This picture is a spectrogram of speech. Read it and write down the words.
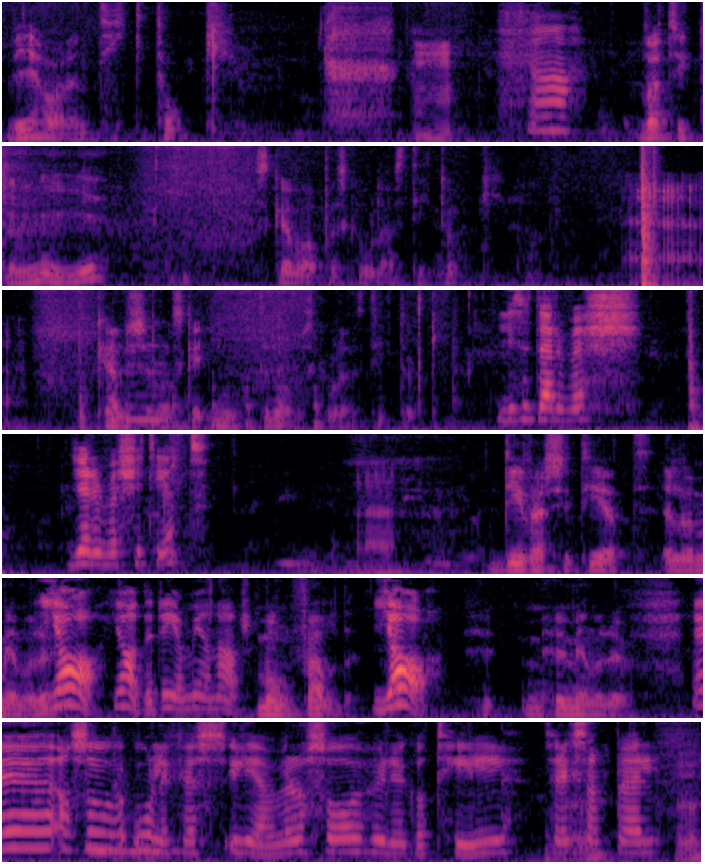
vi har en TikTok. Mm. Ja. Vad tycker ni ska vara på skolans TikTok? Eh, Och kanske vad ska inte vara på skolans TikTok? Lite dervers. Diversitet. eh, Diversitet, eller vad menar du? Ja, ja det är det jag menar. Mångfald. Ja. Hur, hur menar du? Eh, alltså olika elever och så, hur det går till. Till Ja. exempel. Ja.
